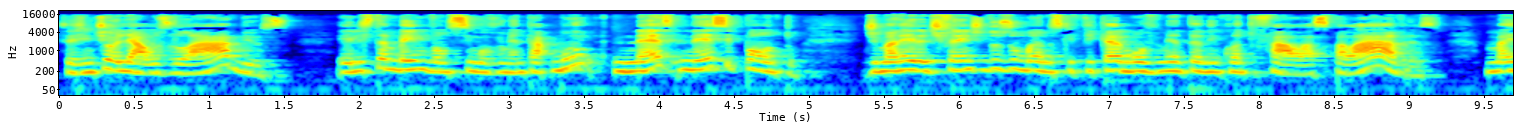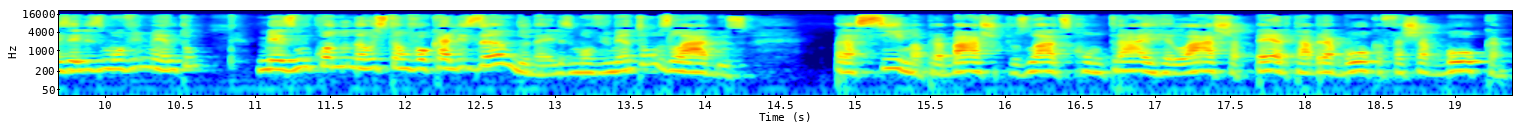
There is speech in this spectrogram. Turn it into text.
se a gente olhar os lábios, eles também vão se movimentar muito nesse ponto, de maneira diferente dos humanos que fica movimentando enquanto fala as palavras, mas eles movimentam mesmo quando não estão vocalizando, né? Eles movimentam os lábios para cima, para baixo, para os lados, contrai, relaxa, aperta, abre a boca, fecha a boca.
